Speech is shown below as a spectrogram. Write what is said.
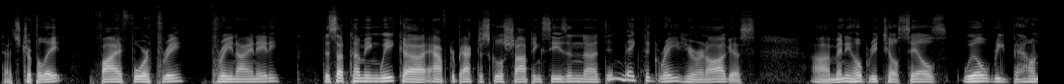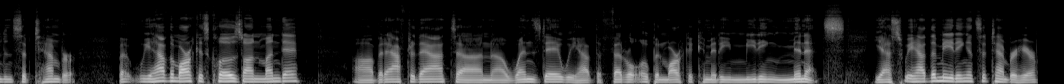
That's 888 543 3980. This upcoming week, uh, after back to school shopping season, uh, didn't make the grade here in August. Uh, many hope retail sales will rebound in September. But we have the markets closed on Monday. Uh, but after that, uh, on uh, Wednesday, we have the Federal Open Market Committee meeting minutes. Yes, we had the meeting in September here,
